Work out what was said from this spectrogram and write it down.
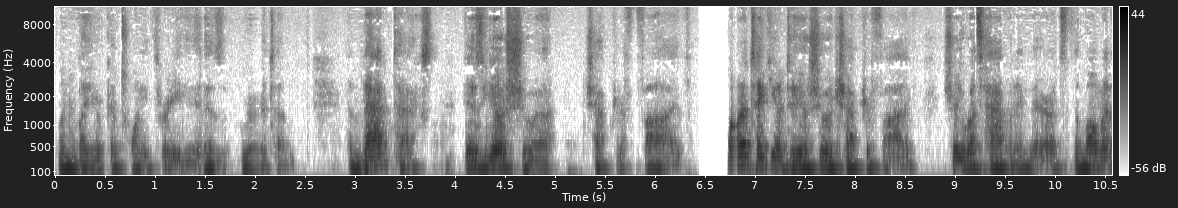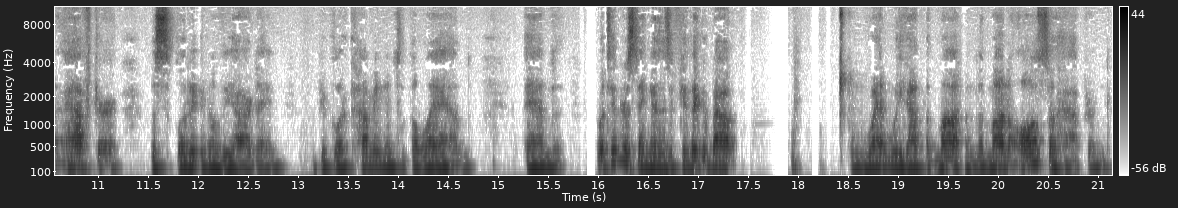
when Vayikra 23 is written. And that text is Yoshua chapter 5. I want to take you into Yoshua chapter 5, show you what's happening there. It's the moment after the splitting of the Yarden. People are coming into the land. And what's interesting is if you think about when we got the Mun, the Mun also happened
